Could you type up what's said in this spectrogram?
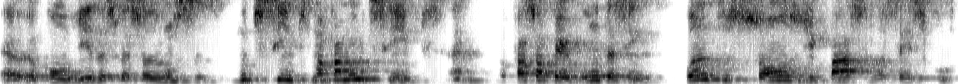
eu, eu convido as pessoas, um, muito simples, uma forma muito simples. Né? Eu faço uma pergunta assim, quantos sons de passo você escuta?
